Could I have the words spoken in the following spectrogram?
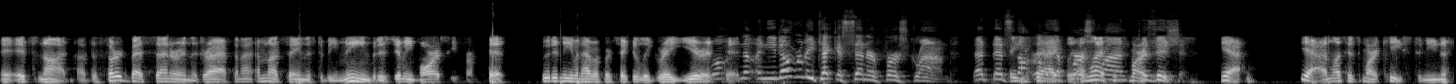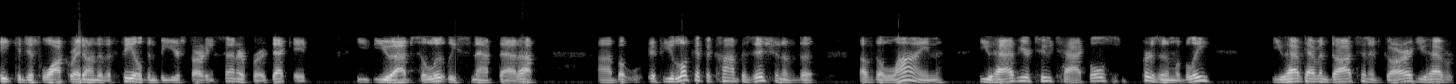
It, it's not uh, the third best center in the draft, and I, I'm not saying this to be mean, but is Jimmy Morrissey from Pitt, who didn't even have a particularly great year at Well, Pitt. no, and you don't really take a center first round. That that's not really a first unless round position. Yeah. Yeah, unless it's Maurkice, and you know he could just walk right onto the field and be your starting center for a decade. You, you absolutely snap that up. Uh, but if you look at the composition of the of the line, you have your two tackles, presumably. You have Kevin Dotson at guard. You have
